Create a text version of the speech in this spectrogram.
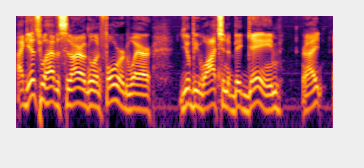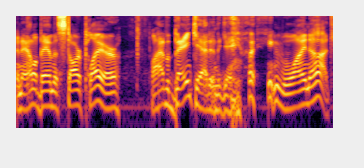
I guess we'll have a scenario going forward where you'll be watching a big game, right? An Alabama star player I'll have a bank ad in the game. I mean, why not?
